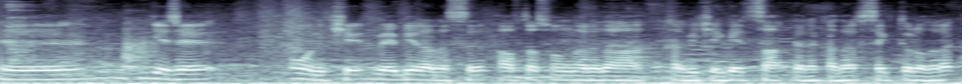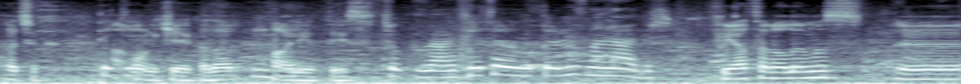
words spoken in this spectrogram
E, gece 12 ve 1 arası hafta sonları daha tabii ki geç saatlere kadar sektör olarak açık. Peki. 12'ye kadar faaliyetteyiz. Çok güzel. Fiyat aralıklarınız nelerdir? Fiyat aralığımız e,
